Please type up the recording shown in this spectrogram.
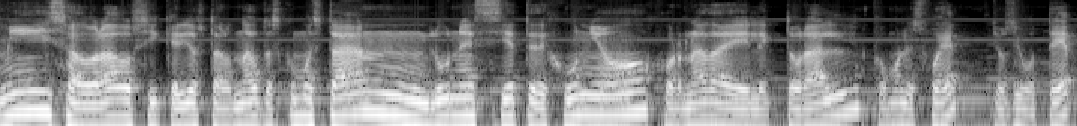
Mis adorados y queridos taronautas, ¿cómo están? Lunes 7 de junio, jornada electoral, ¿cómo les fue? Yo sí voté,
